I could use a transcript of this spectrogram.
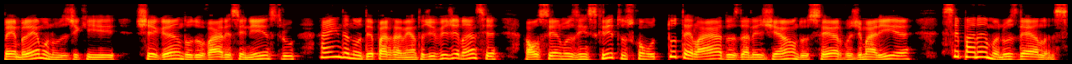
Lembremos-nos de que, chegando do Vale Sinistro, ainda no Departamento de Vigilância, ao sermos inscritos como tutelados da Legião dos Servos de Maria, separamo-nos delas,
